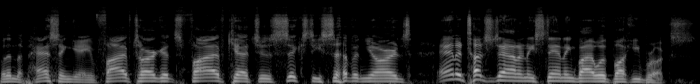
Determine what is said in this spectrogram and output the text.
But in the passing game, five targets, five catches, 67 yards, and a touchdown, and he's standing by with Bucky Brooks.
